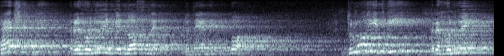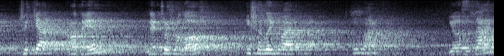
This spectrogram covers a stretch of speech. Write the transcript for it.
Перші три регулюють відносини людини і Бога. Другі дві регулюють життя родин, не чужолож і шануй батька і матір. І останні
